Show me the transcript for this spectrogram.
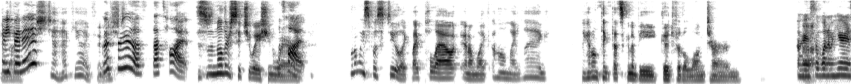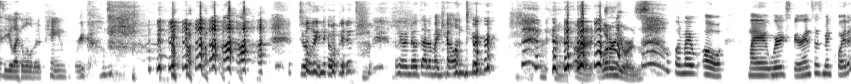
And you I- finished? Yeah, heck yeah, I finished. Good for you. That's that's hot. This was another situation where That's hot. what am I supposed to do? Like if I pull out and I'm like, oh my leg, like I don't think that's gonna be good for the long term. Okay, Uh, so what I'm hearing is that you like a little bit of pain before you come. Duly noted. I'm gonna note that in my calendar. Okay. All right. What are yours? One my oh my weird experiences mid coitus.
